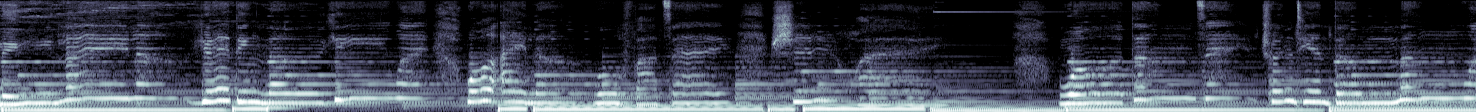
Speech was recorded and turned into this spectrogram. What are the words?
你来了，约定了意外，我爱了，无法再释怀。我等在春天的门外，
